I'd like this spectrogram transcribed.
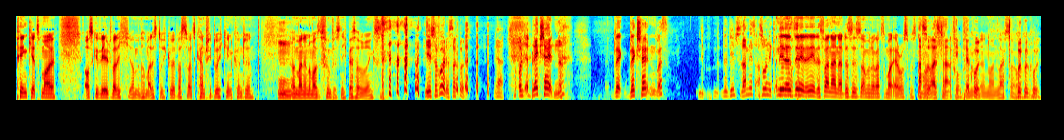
Pink jetzt mal ausgewählt, weil ich habe mir noch mal alles durchgehört, was so als Country durchgehen könnte. Mhm. Äh, meine Nummer 5 ist nicht besser übrigens. Nee, ist doch gut, ist doch gut. ja. Und äh, Blake Shelton, ne? Black, Black Shelton, was? Mit wem zusammen jetzt? Achso, nee, Nee, das, nee, nee, nee, das war nein, nein, das ist einfach nur ganz normal Aerosmith Ach Nummer. so, alles klar, okay. Vom, Ja, cool. äh, neuen Live-Album. Cool, cool, cool.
